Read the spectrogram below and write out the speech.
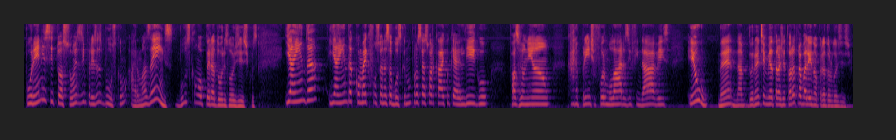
por N situações, as empresas buscam armazéns, buscam operadores logísticos. E ainda, e ainda como é que funciona essa busca? Num processo arcaico que é ligo, faço reunião, cara, preencho formulários infindáveis. Eu, né, na, durante a minha trajetória, trabalhei no operador logístico.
